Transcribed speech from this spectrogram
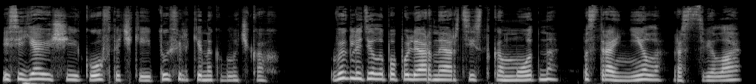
и сияющие кофточки, и туфельки на каблучках. Выглядела популярная артистка модно, постройнела, расцвела.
